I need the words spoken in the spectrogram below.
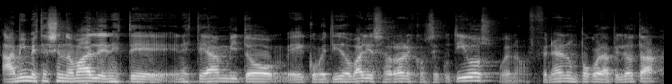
a mí me está yendo mal en este, en este ámbito, he cometido varios errores consecutivos, bueno, frenar un poco la pelota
